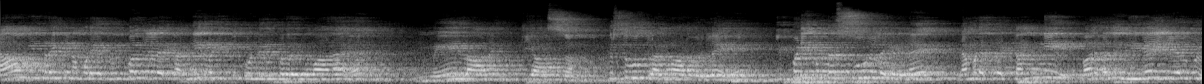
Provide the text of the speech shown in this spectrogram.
நாம் இன்றைக்கு நம்முடைய துன்பங்களை கண்ணீர் வடித்துக் கொண்டிருப்பதற்குமான மேலான வித்தியாசம். கிறிஸ்துவுக்கு அன்பானவர்களே இப்படிப்பட்ட சூழ்நிலைகளிலே நம்மிடத்தில் கண்ணீர் வருவது மிக இயல்பு.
